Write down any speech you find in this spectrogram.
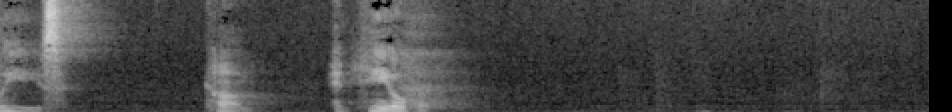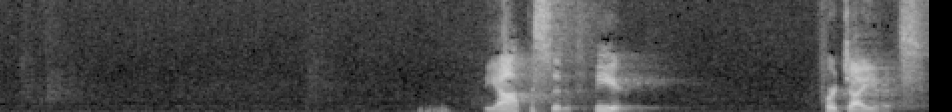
Please come and heal her. The opposite of fear for Jairus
